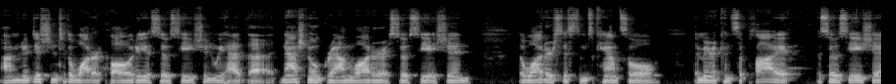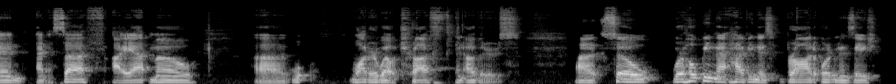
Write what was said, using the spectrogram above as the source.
Um, in addition to the Water Quality Association, we have the National Groundwater Association, the Water Systems Council, the American Supply Association, NSF, IAPMO, uh, Water Well Trust, and others. Uh, so we're hoping that having this broad organization,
